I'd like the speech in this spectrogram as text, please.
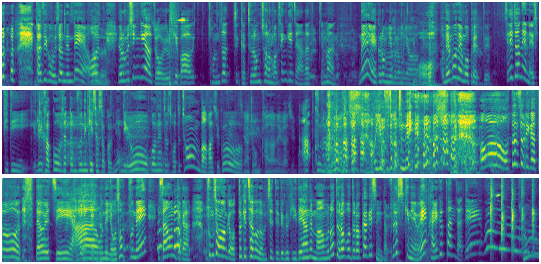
가지고 오셨는데, 어, 맞아요. 여러분 신기하죠? 이렇게 막 전자, 그러니까 드럼처럼 막 생기지 않았지만, 네, 그럼요, 그럼요. 어. 어, 네모 네모 패드. 예전에는 SPD를 갖고 오셨던 분은 계셨었거든요. 근데 요거는 또 저도 처음 봐가지고. 제가 조금 가난해가지고. 아, 그? 어, 이거 부자 같은데? 어, 어떤 소리가 또 나올지. 아, 오늘 여섯 분의 사운드가 풍성하게 어떻게 차고 넘칠지도 그 기대하는 마음으로 들어보도록 하겠습니다. 플루스키네오의 갈급한 자들. 후!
